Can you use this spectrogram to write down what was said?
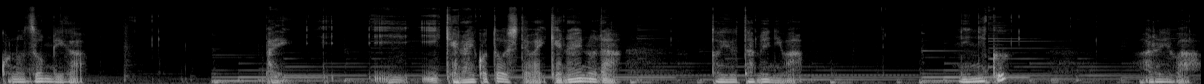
このゾンビがやっぱりいいけないことをしてはいけないのだというためにはニンニクあるいは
